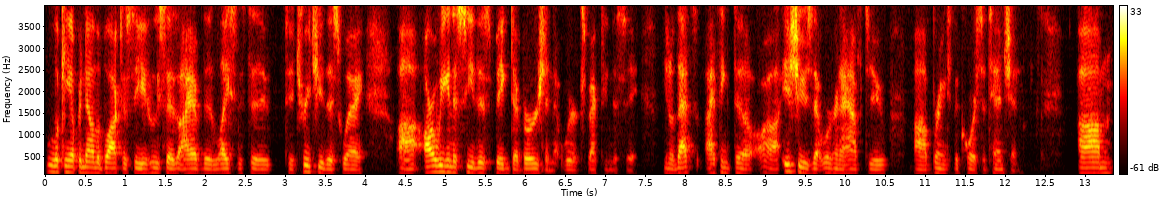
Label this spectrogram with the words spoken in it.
looking up and down the block to see who says I have the license to to treat you this way. Uh, are we going to see this big diversion that we're expecting to see? You know, that's I think the uh, issues that we're going to have to uh, bring to the course attention. Um,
